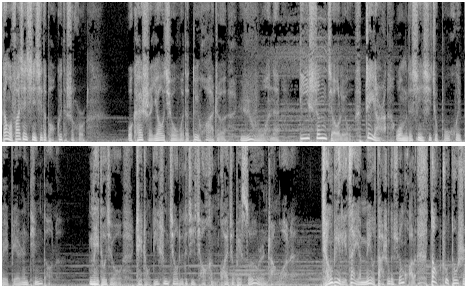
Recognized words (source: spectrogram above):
当我发现信息的宝贵的时候，我开始要求我的对话者与我呢低声交流，这样啊，我们的信息就不会被别人听到了。没多久，这种低声交流的技巧很快就被所有人掌握了。墙壁里再也没有大声的喧哗了，到处都是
